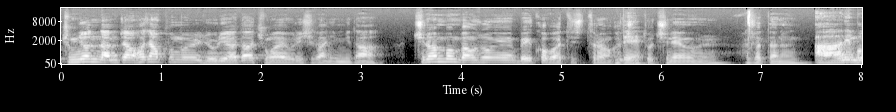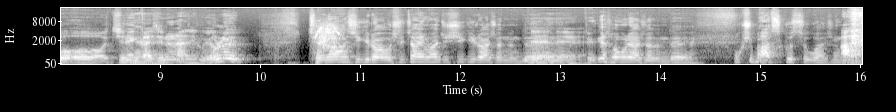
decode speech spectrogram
중년 남자 화장품을 요리하다 중화요리 시간입니다. 지난번 방송에 메이크업 아티스트랑 같이 네. 또 진행을 하셨다는. 아니 뭐 어, 진행까지는 네. 아니고요. 원래 제가 하시기로 하고 실장님 한주 쉬기로 하셨는데 네, 네. 되게 서운해 하셨는데 혹시 마스크 쓰고 하신 거 아, 아니에요?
